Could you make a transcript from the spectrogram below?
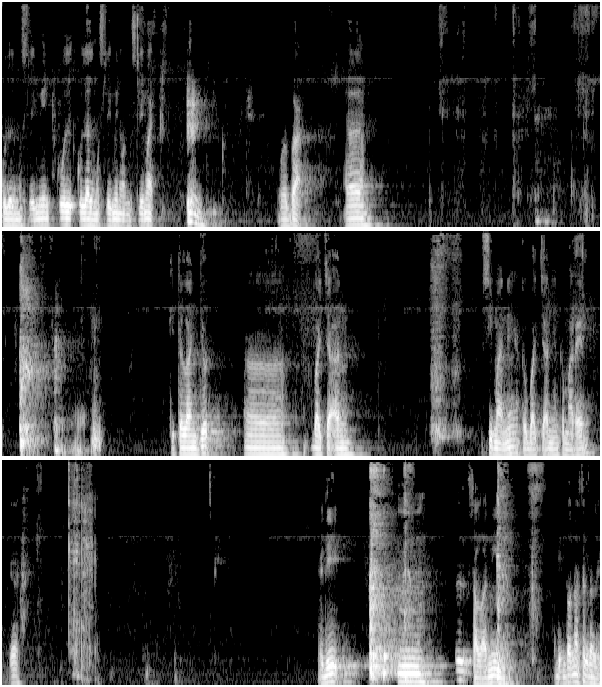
كل المسلمين كل كل المسلمين والمسلمات وبعد آه kita lanjut eh, bacaan simane atau bacaan yang kemarin ya. Jadi hmm, Salani, ada intonasi sekali.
